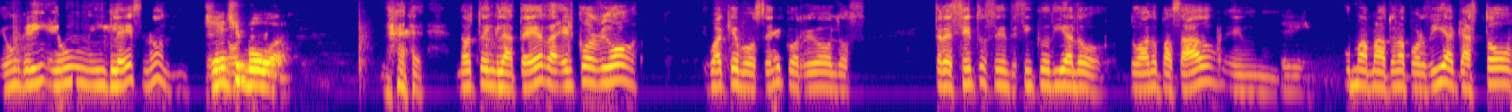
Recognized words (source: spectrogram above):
es un, es un inglés, ¿no? Gente boa. Norte de Inglaterra. Él corrió, igual que vos, corrió los 365 días do, do ano pasado en una maratona por día. Gastó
